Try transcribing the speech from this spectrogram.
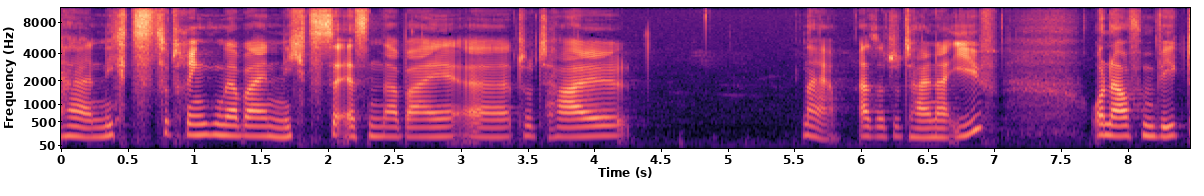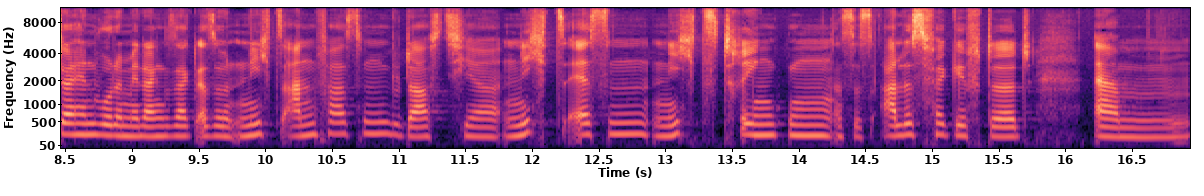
Ja, nichts zu trinken dabei, nichts zu essen dabei. Äh, total, naja, also total naiv. Und auf dem Weg dahin wurde mir dann gesagt, also nichts anfassen, du darfst hier nichts essen, nichts trinken, es ist alles vergiftet. Ähm,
